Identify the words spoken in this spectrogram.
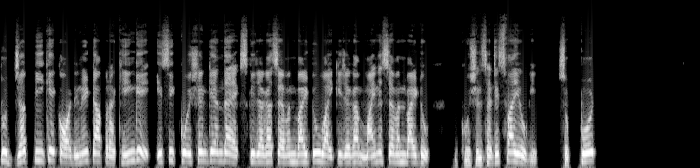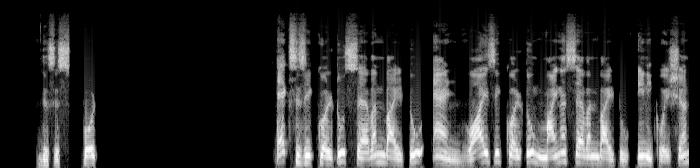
तो जब पी के कोऑर्डिनेट आप रखेंगे, इस इक्वेशन के अंदर एक्स की जगह सेवन बाई टू वाई की जगह minus seven by two equation satisfy होगी। So put this is put x is equal to seven by two and y is equal to minus seven by two in equation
